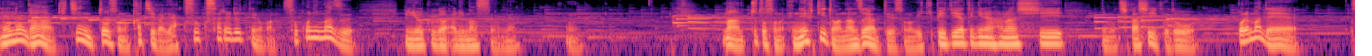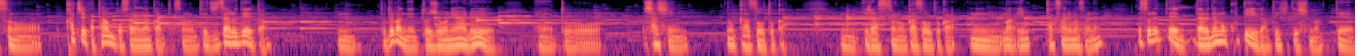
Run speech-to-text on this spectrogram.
うん、ものがきちんとその価値が約束されるっていうのかな。そこにまず魅力がありますよね。うん、まあちょっとその NFT とは何ぞやっていうそのウィキペディア的な話にも近しいけどこれまでその価値が担保されなかったそのデジタルデータ、うん、例えばネット上にある、えーと、写真の画像とか、うん、イラストの画像とか、うんまあ、たくさんありますよね。でそれって誰でもコピーができてしまって、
